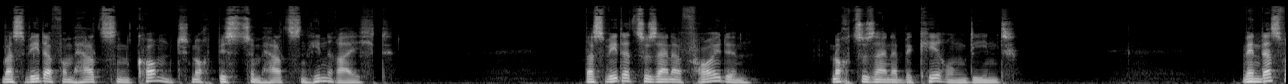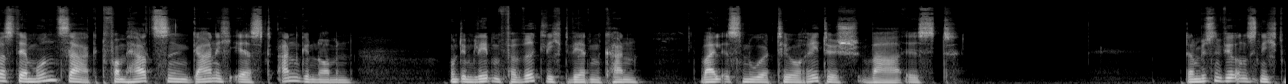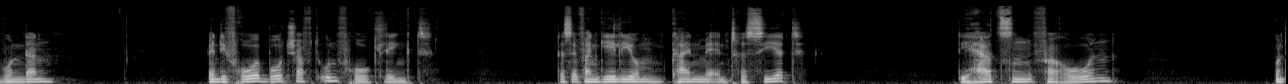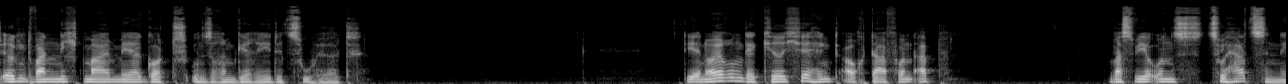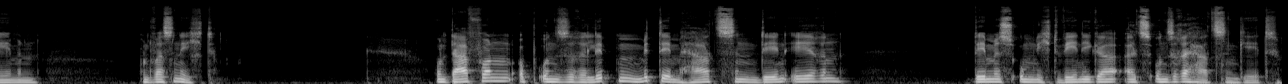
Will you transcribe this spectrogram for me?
was weder vom Herzen kommt noch bis zum Herzen hinreicht, was weder zu seiner Freude noch zu seiner Bekehrung dient. Wenn das, was der Mund sagt, vom Herzen gar nicht erst angenommen und im Leben verwirklicht werden kann, weil es nur theoretisch wahr ist, dann müssen wir uns nicht wundern, wenn die frohe Botschaft unfroh klingt, das Evangelium keinen mehr interessiert, die Herzen verrohen und irgendwann nicht mal mehr Gott unserem Gerede zuhört. Die Erneuerung der Kirche hängt auch davon ab, was wir uns zu Herzen nehmen und was nicht und davon, ob unsere Lippen mit dem Herzen den ehren, dem es um nicht weniger als unsere Herzen geht.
